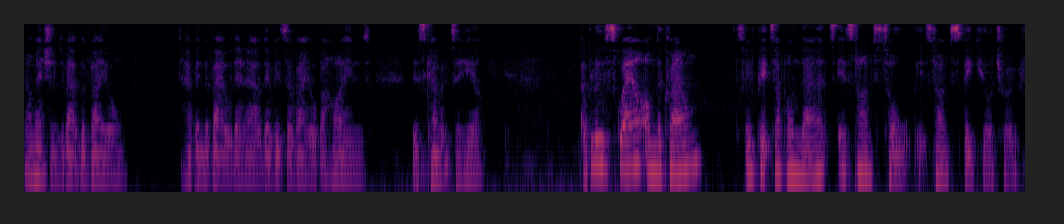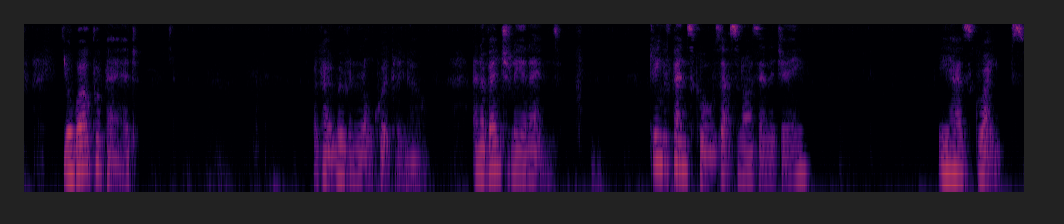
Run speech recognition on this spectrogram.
Now I mentioned about the veil, having the veil there now, uh, there is a veil behind this character here. A blue square on the crown, so we've picked up on that. It's time to talk, it's time to speak your truth. You're well prepared. Okay, moving along quickly now. And eventually an end. King of Pentacles, that's a nice energy. He has grapes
